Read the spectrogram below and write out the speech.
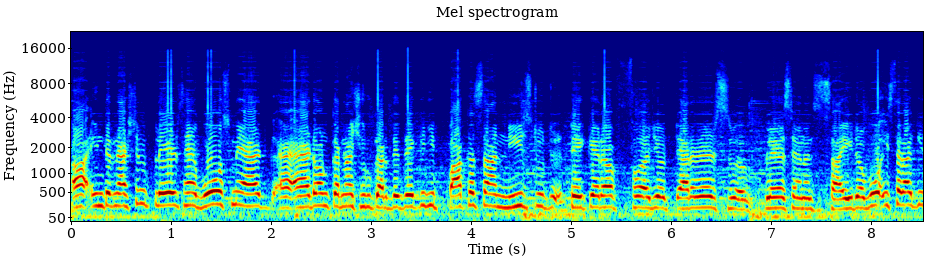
انٹرنیشنل پلیئرز ہیں وہ اس میں ایڈ آن کرنا شروع کر دیتے کہ جی Pakistan needs to take care of جو ٹیررس پلیئرز ہیں سائڈ اور وہ اس طرح کی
